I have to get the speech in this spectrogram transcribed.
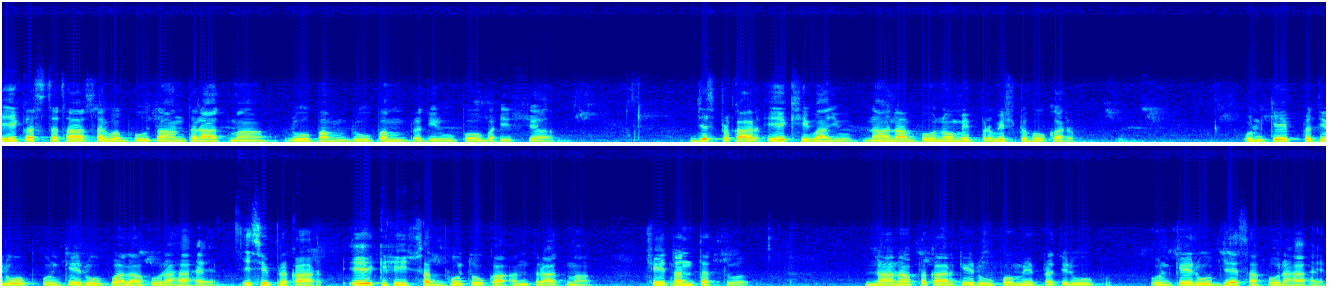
एकस्तथा सर्वभूतांतरात्मा रूपम रूपम प्रतिरूपो बहिष्य। जिस प्रकार एक ही वायु नाना भुवनों में प्रविष्ट होकर उनके प्रतिरूप, उनके रूप वाला हो रहा है, इसी प्रकार एक ही सब भूतों का अंतरात्मा, चेतन तत्व, नाना प्रकार के रूपों में प्रतिरूप, उनके रूप जैसा हो रहा है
